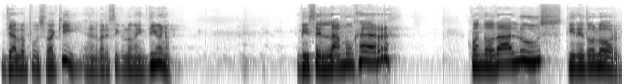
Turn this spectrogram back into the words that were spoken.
ya lo puso aquí, en el versículo 21. Dice, la mujer cuando da luz tiene dolor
